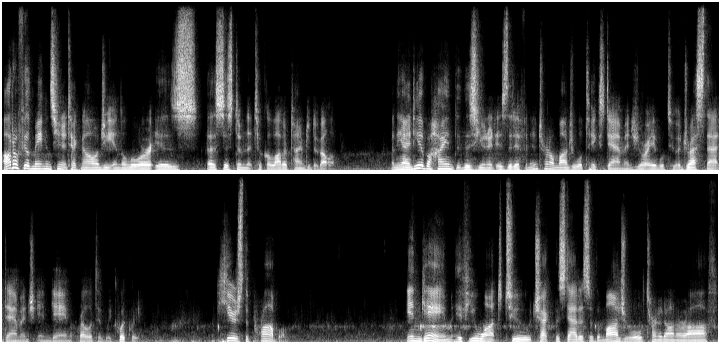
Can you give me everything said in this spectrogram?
Auto field maintenance unit technology in the lore is a system that took a lot of time to develop. And the idea behind this unit is that if an internal module takes damage, you're able to address that damage in-game relatively quickly. Here's the problem. In-game, if you want to check the status of the module, turn it on or off,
